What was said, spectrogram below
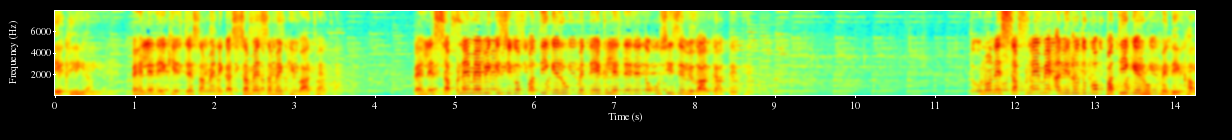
देख लिया। पहले देखिए, जैसा मैंने कहा समय समय की बात है। पहले सपने में भी किसी को पति के रूप में देख लेते थे तो उसी से विवाह करते थे। तो उन्होंने सपने में अनिरुद्ध को पति के रूप में देखा।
